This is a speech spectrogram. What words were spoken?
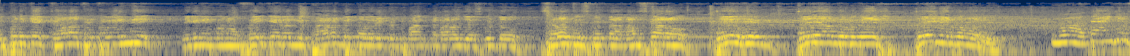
ఇప్పటికే కాలాతీతమైంది. ఇక ని- మనం ఫైకేరాన్ని ప్రారంభిద్దామనేటువంటి మాటని మనం చేసుకుంటూ సెలవు తీసుకుంటా. నమస్కారం. జై హింద్. జై ఆంధ్రప్రదేశ్. జై నిడదవోలు థ్యాంక్ యూ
